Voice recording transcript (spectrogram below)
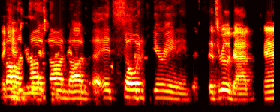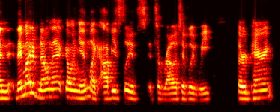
they none, none, none. It's so infuriating. It's, it's really bad, and they might have known that going in. Like obviously, it's it's a relatively weak third pairing,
